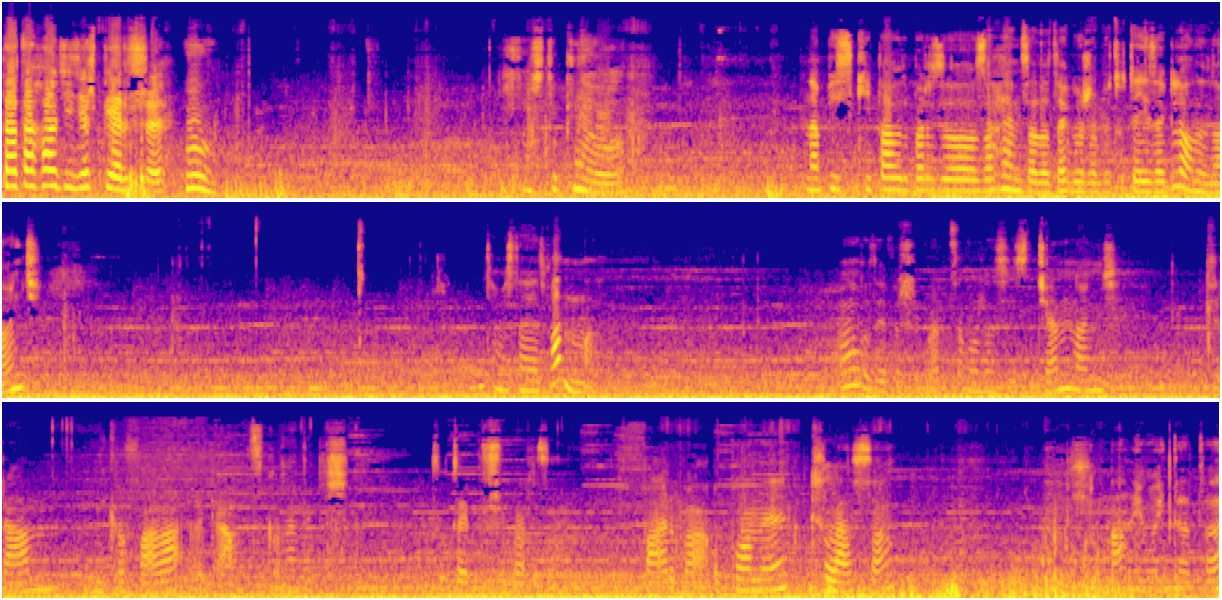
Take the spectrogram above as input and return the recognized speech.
Tata, chodź, idziesz pierwszy. U. Coś stuknęło. Napis Keep Out bardzo zachęca do tego, żeby tutaj zaglądnąć. Tam jest nawet wanna. Proszę bardzo, można sobie zciemnąć. Kran, mikrofala, elegancko. Nawet jakiś... Tutaj proszę bardzo. Farba, opony, klasa. Siema i mój tata.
